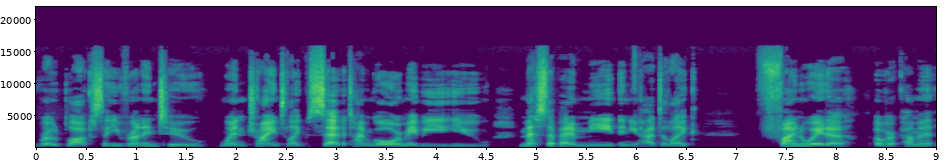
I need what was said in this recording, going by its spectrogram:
roadblocks that you've run into when trying to like set a time goal, or maybe you messed up at a meet and you had to like find a way to overcome it?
